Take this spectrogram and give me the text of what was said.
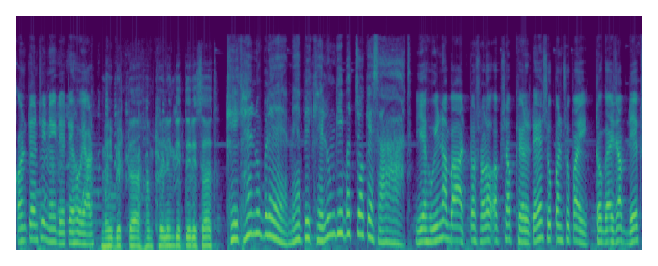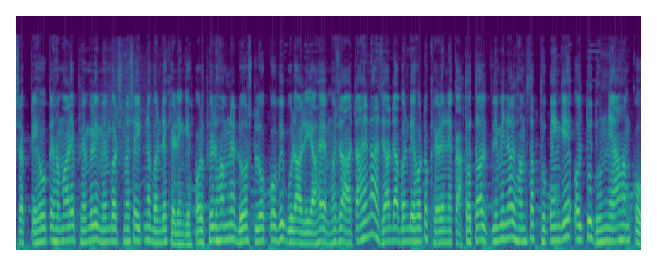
कंटेंट ही नहीं देते हो यार। नहीं बेटा हम खेलेंगे तेरे साथ। ठीक है नुबड़े मैं भी खेलूँगी बच्चों के साथ। ये हुई ना बात तो चलो अब सब खेलते हैं सुपन सुपाई। तो गाइस आप देख सकते हो कि हमारे फैमिली मेंबर्स में से इतने बंदे खेलेंगे। और फिर हमने दोस्त लोग को भी बुला लिया है। मज़ा आता है ना, ज़्यादा बंदे हो तो खेलने का। तो तल क्रिमिनल हम सब छुपेंगे और तू ढूँढने आ हमको।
